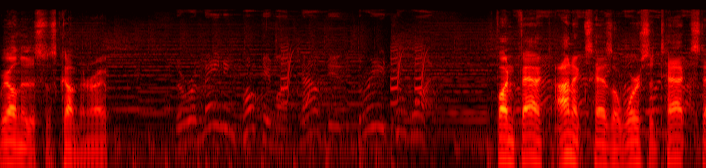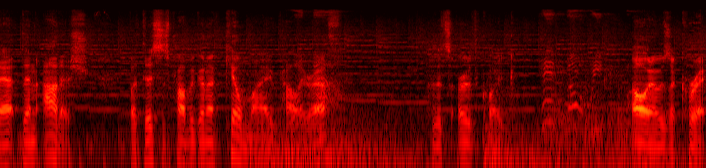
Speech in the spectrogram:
We all knew this was coming, right? The remaining Pokemon count is three to one. Fun fact, Onix has a worse attack stat than Oddish. But this is probably gonna kill my Poliwrath. Because it's Earthquake. Hit the weak spot. Oh, and it was a crit.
